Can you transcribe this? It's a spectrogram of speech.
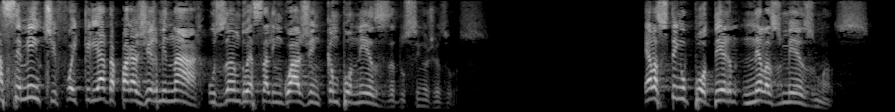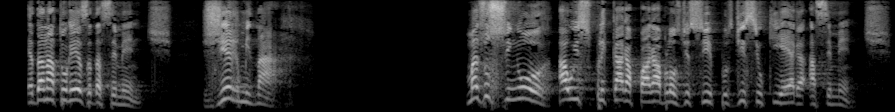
A semente foi criada para germinar, usando essa linguagem camponesa do Senhor Jesus. Elas têm o poder nelas mesmas. É da natureza da semente germinar. Mas o Senhor, ao explicar a parábola aos discípulos, disse o que era a semente.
